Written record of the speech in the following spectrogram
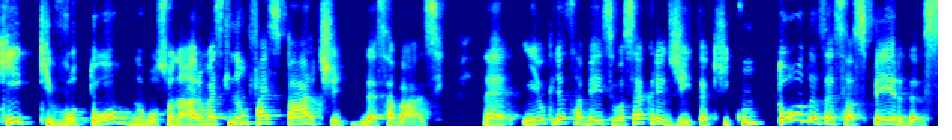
que, que votou no Bolsonaro, mas que não faz parte dessa base. Né? E eu queria saber se você acredita que, com todas essas perdas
